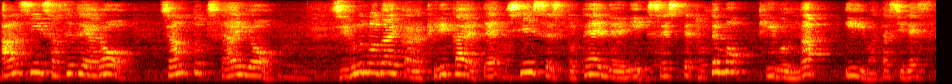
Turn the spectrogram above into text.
う。安心させてやろう。ちゃんと伝えよう。自分の代から切り替えて親切と丁寧に接してとても気分がいい私です。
